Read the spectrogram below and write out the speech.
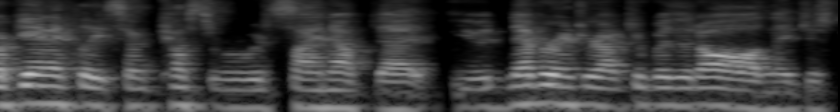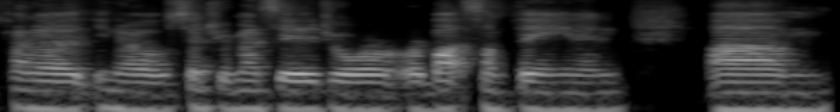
organically some customer would sign up that you had never interacted with at all, and they just kind of, you know, sent you a message or or bought something, and um,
